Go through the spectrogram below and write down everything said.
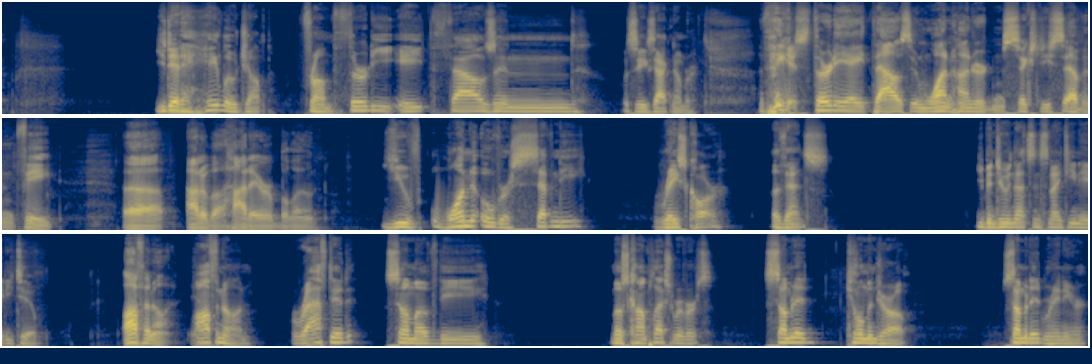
You did a halo jump from 38,000. What's the exact number? I think it's 38,167 feet uh, out of a hot air balloon. You've won over 70 race car events. You've been doing that since 1982, Off and on. off and on. Rafted some of the most complex rivers, summited Kilimanjaro, summited Rainier,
